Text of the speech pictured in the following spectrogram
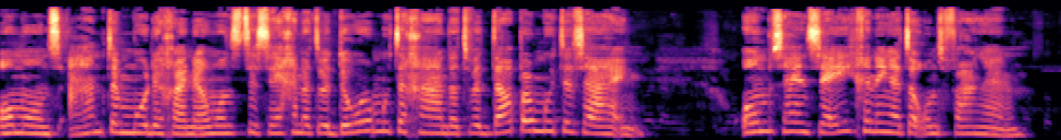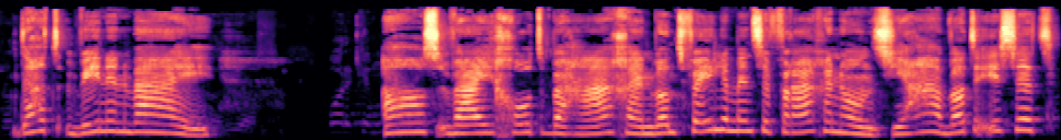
om ons aan te moedigen en om ons te zeggen dat we door moeten gaan, dat we dapper moeten zijn, om Zijn zegeningen te ontvangen. Dat winnen wij. Als wij God behagen, want vele mensen vragen ons: ja, wat is het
